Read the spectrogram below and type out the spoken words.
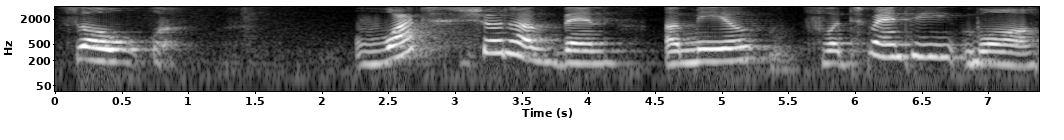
So, what should have been a meal for 20 more.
